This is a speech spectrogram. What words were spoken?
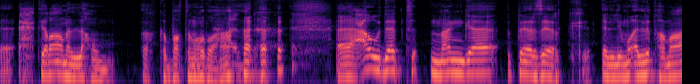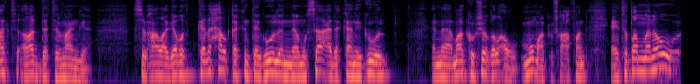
آه، احتراما لهم. آه، كبرت الموضوع ها؟ آه، عودة مانجا بيرزيرك اللي مؤلفها مات ردت المانجا. سبحان الله قبل كذا حلقة كنت أقول إن مساعدة كان يقول إن ماكو شغل أو مو ماكو شغل عفوا يعني تطمنوا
